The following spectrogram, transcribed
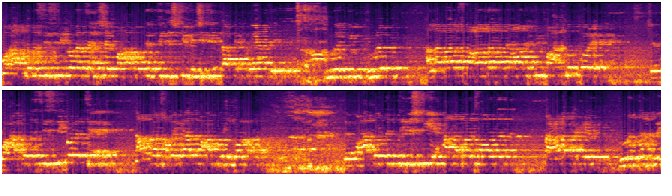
মহাপতি সৃষ্টি করেছেন সেই মহাপতির জিনিস কি বেশি দিন তাকে দুনিয়াতে দূরে কি আল্লাহ আমাদের কি মহাপত করে সে মহাপতি সৃষ্টি করেছে আমরা সবাইকে আল্লাহ মহাপত বলা যে মহাপতের জিনিস কি আল্লাহ তাআলা থেকে দূরে থাকবে।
